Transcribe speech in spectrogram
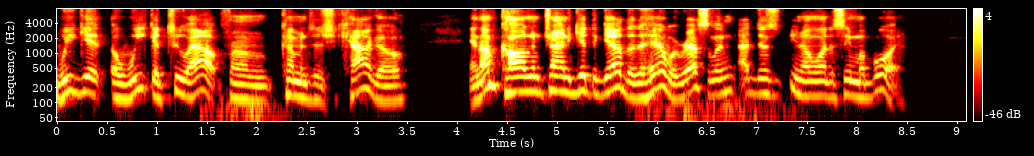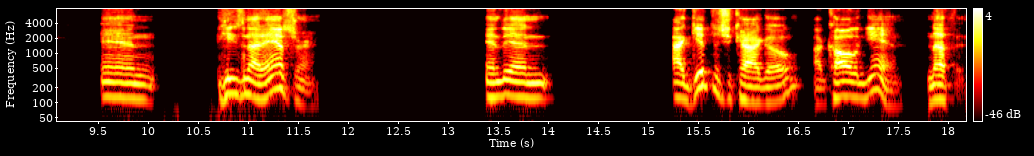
we get a week or two out from coming to Chicago, and I'm calling him trying to get together. The hell with wrestling. I just you know wanted to see my boy, and he's not answering. And then I get to Chicago. I call again nothing.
